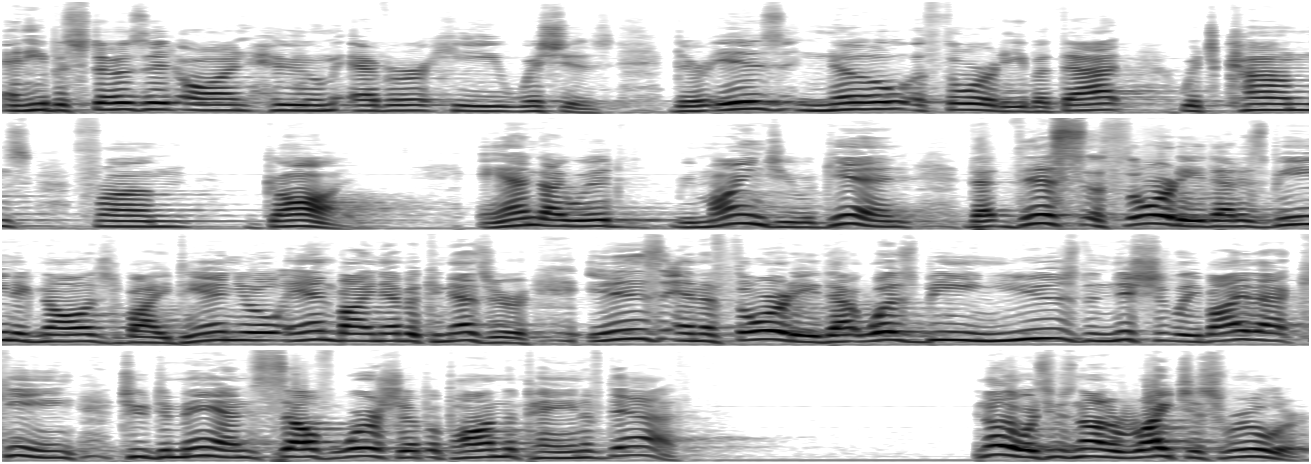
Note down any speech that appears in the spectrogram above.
and he bestows it on whomever he wishes. There is no authority but that which comes from God. And I would remind you again that this authority that is being acknowledged by Daniel and by Nebuchadnezzar is an authority that was being used initially by that king to demand self worship upon the pain of death. In other words, he was not a righteous ruler,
